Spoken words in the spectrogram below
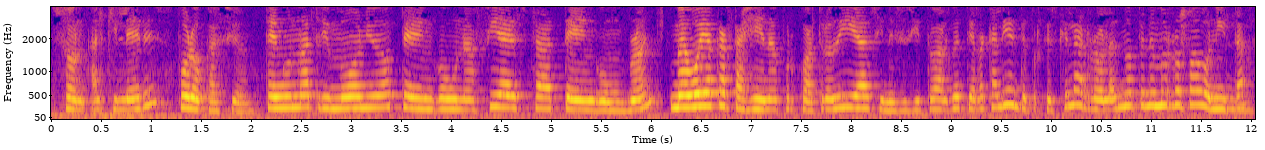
son alquileres por ocasión. Tengo un matrimonio, tengo una fiesta, tengo un brunch. Me voy a Cartagena por cuatro días y necesito algo de tierra caliente, porque es que las rolas no tenemos ropa bonita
